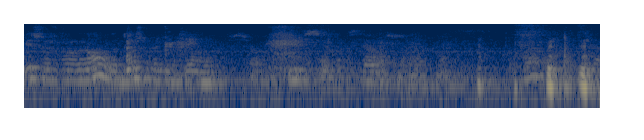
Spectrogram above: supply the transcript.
пишешь журнал, идешь в бюллетень. Все. И все, вся ваша работа. Спасибо.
